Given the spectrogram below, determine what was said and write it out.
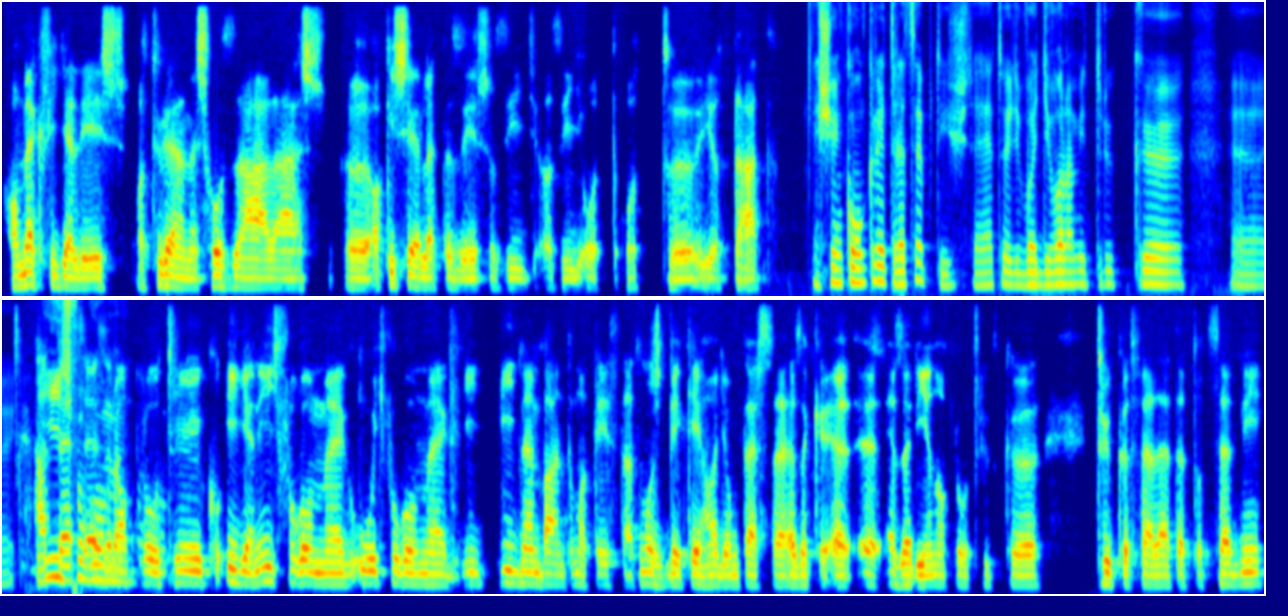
a megfigyelés, a türelmes hozzáállás, a kísérletezés az így, az így ott, ott jött át. És ilyen konkrét recept is? Tehát, hogy vagy valami trükk, Hát így persze fogom ezer meg... apró trükk, igen, így fogom meg, úgy fogom meg, így, így nem bántom a tésztát, most békén hagyom, persze ezek, e, e, ezer ilyen apró trükk trükköt fel lehetett ott szedni,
